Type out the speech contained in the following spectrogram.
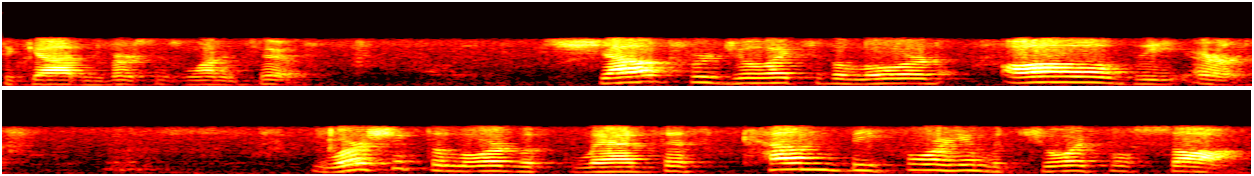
to God in verses 1 and 2. Shout for joy to the Lord, all the earth. Worship the Lord with gladness. Come before him with joyful song.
